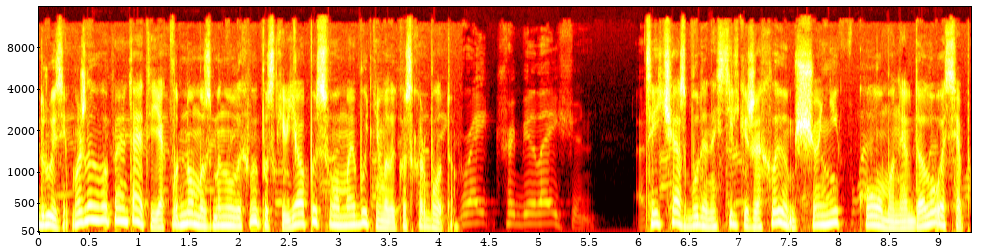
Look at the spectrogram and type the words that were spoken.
Друзі, можливо, ви пам'ятаєте, як в одному з минулих випусків я описував майбутню велику скорботу. Цей час буде настільки жахливим, що нікому не вдалося б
